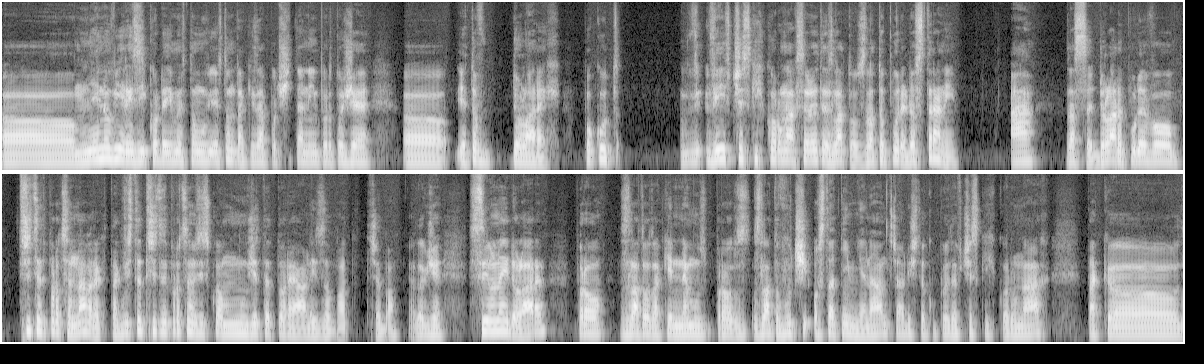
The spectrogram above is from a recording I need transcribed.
uh, měnový riziko, dejme v tom, je v tom taky započítaný, protože uh, je to v dolarech. Pokud vy v českých korunách sledujete zlato, zlato půjde do strany a zase dolar půjde o 30% navrh, tak vy jste 30% zisku a můžete to realizovat třeba. Takže silný dolar pro zlato taky nemus, pro zlato vůči ostatním měnám, třeba když to kupujete v českých korunách, tak uh,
